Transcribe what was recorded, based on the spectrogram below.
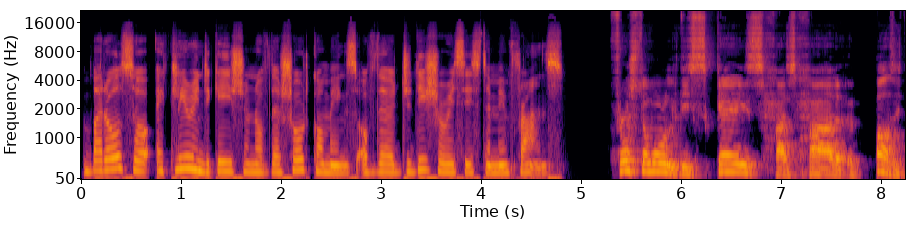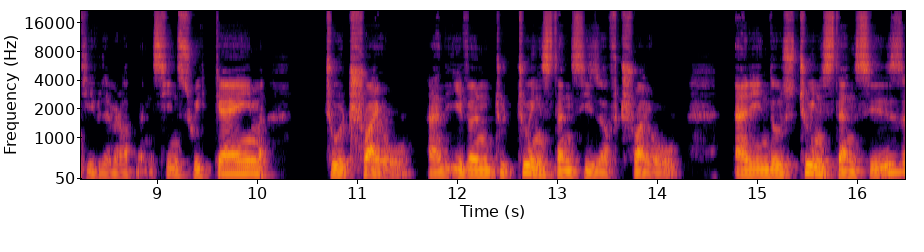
but also a clear indication of the shortcomings of the judiciary system in France. First of all, this case has had a positive development since we came to a trial and even to two instances of trial. And in those two instances,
